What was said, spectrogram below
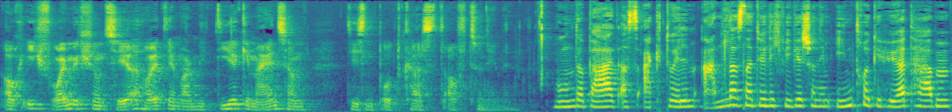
Auch ich freue mich schon sehr, heute mal mit dir gemeinsam diesen Podcast aufzunehmen. Wunderbar. Aus aktuellem Anlass natürlich, wie wir schon im Intro gehört haben,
